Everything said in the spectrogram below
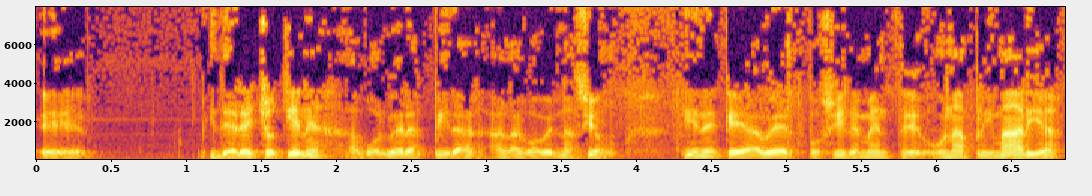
eh, y derecho tiene a volver a aspirar a la gobernación. Tiene que haber posiblemente una primaria,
